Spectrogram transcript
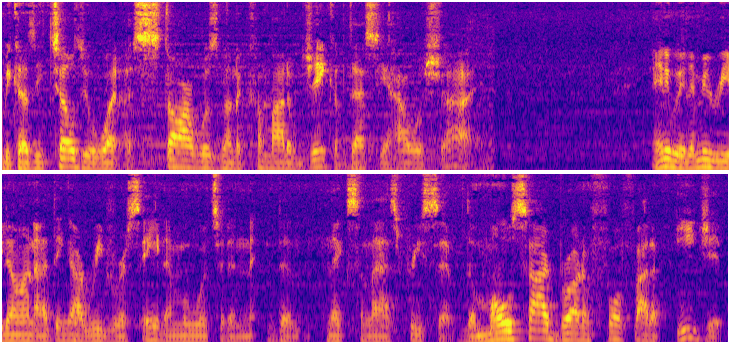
Because he tells you what a star was going to come out of Jacob. That's Yahweh Shai. Anyway, let me read on. I think I'll read verse 8 and move on to the, the next and last precept. The Most High brought him forth out of Egypt.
